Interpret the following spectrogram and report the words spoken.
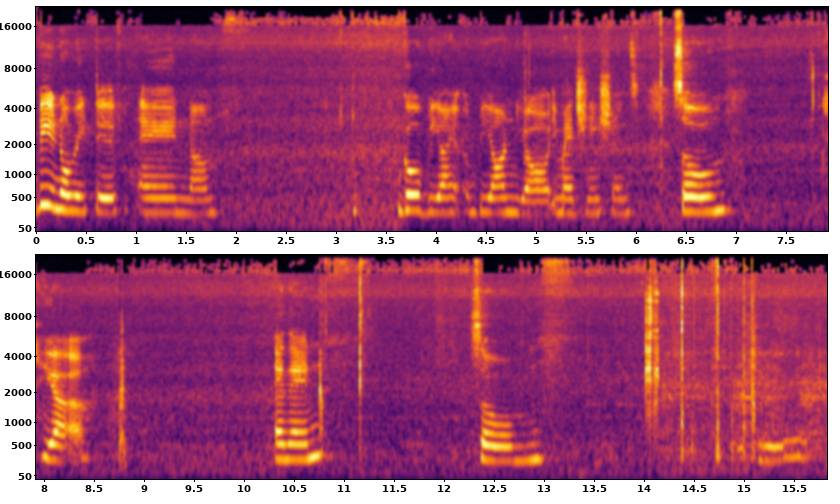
be innovative and um, go beyond beyond your imaginations. So yeah. And then so okay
